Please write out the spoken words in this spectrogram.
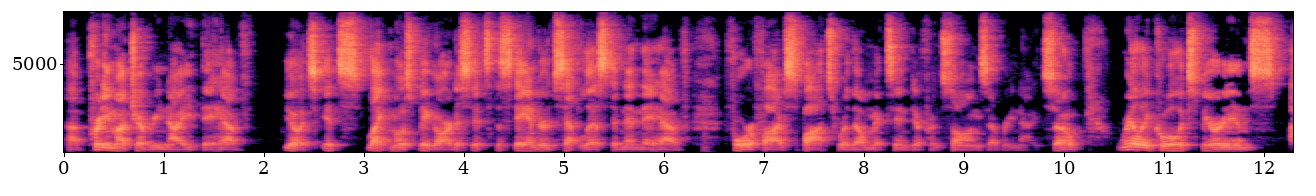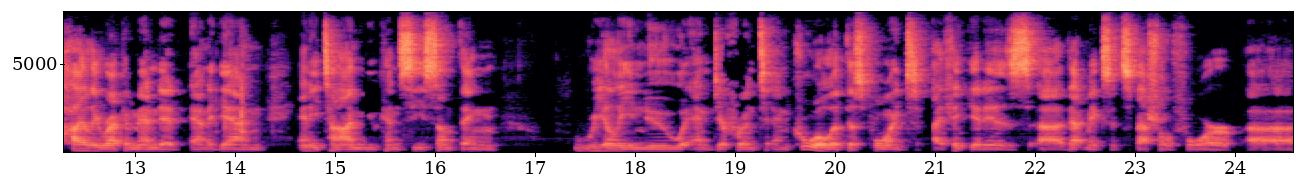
uh, pretty much every night. They have, you know, it's it's like most big artists, it's the standard set list, and then they have four or five spots where they'll mix in different songs every night. So, really cool experience. Highly recommend it. And again, anytime you can see something really new and different and cool at this point, I think it is uh, that makes it special for uh,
